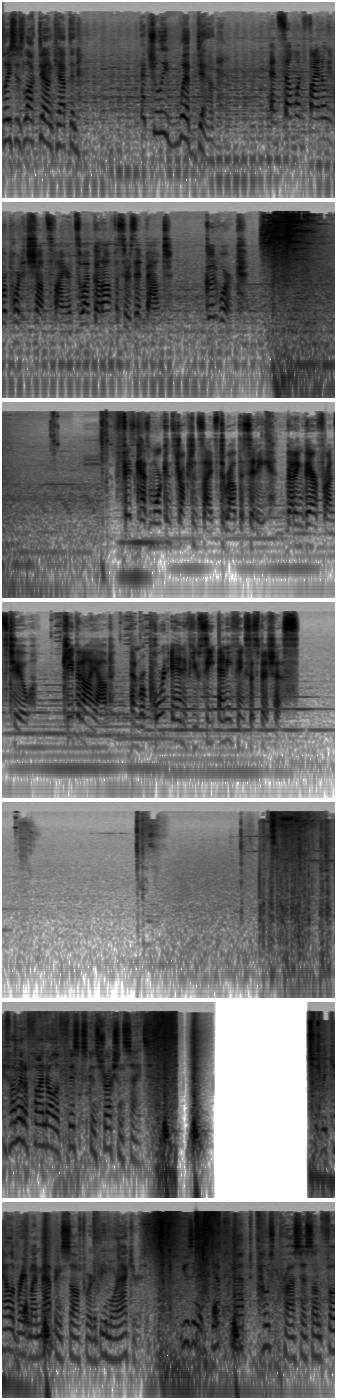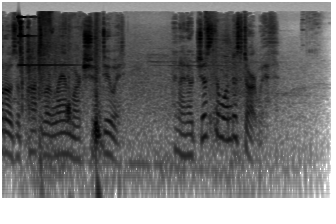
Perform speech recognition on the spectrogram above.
Place is locked down, Captain. Actually, webbed down. And someone finally reported shots fired, so I've got officers inbound. Good work. Fisk has more construction sites throughout the city, vetting their fronts too. Keep an eye out, and report in if you see anything suspicious. If I'm gonna find all of Fisk's construction sites, recalibrate my mapping software to be more accurate. Using a depth-mapped post-process on photos of popular landmarks should do it. And I know just the one to start with.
